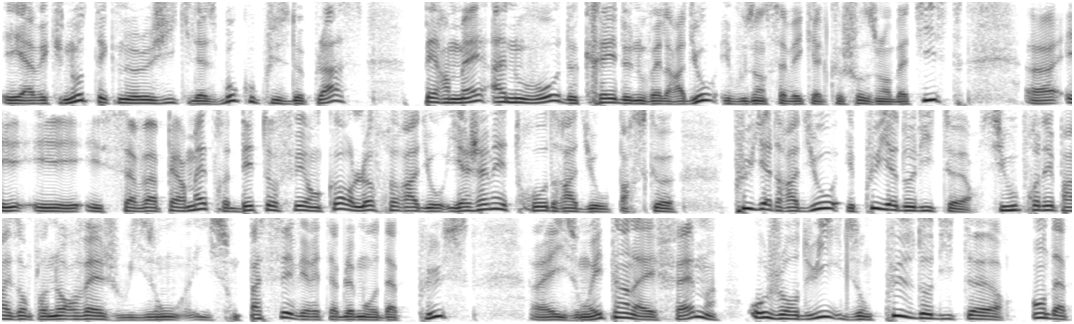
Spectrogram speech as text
et avec une autre technologie qui laisse beaucoup plus de place, permet à nouveau de créer de nouvelles radios, et vous en savez quelque chose, Jean-Baptiste, euh, et, ça va permettre d'étoffer encore l'offre radio. Il n'y a jamais trop de radios, parce que plus il y a de radios et plus il y a d'auditeurs. Si vous prenez par exemple en Norvège, où ils, ont, ils sont passés véritablement au DAB+, euh, ils ont éteint la FM, aujourd'hui, ils ont plus d'auditeurs en DAB+,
